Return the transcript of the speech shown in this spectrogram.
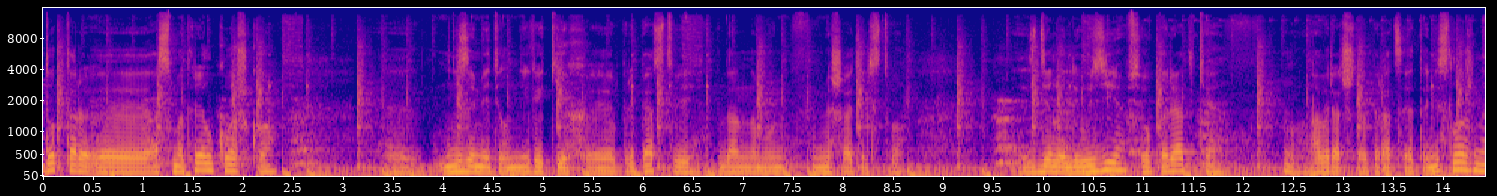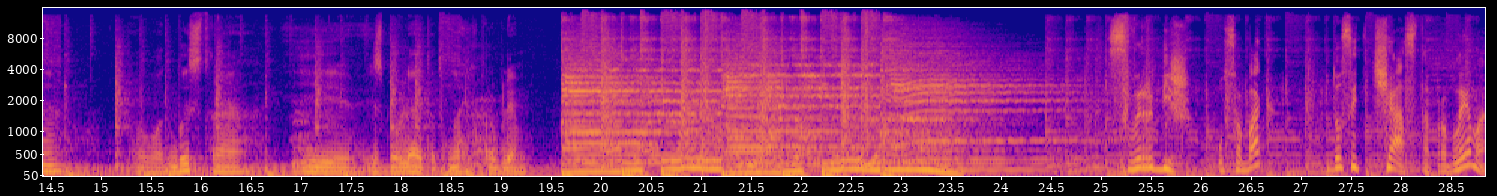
Доктор э, осмотрел кошку, э, не заметил никаких э, препятствий к данному вмешательству. Сделали УЗИ, все в порядке. Ну, говорят, что операция это несложная, вот, быстрая и избавляет от многих проблем. Свербіж у собак досить часта проблема,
